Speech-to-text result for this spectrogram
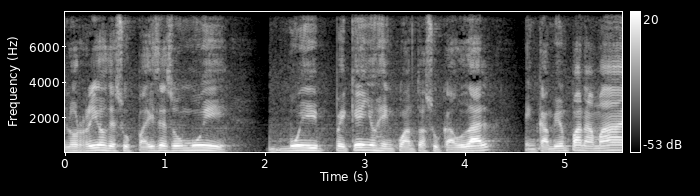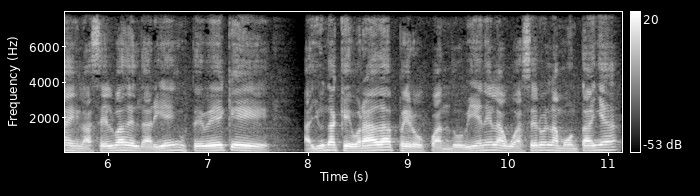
los ríos de sus países son muy, muy pequeños en cuanto a su caudal. En cambio, en Panamá, en las selvas del Darién, usted ve que hay una quebrada, pero cuando viene el aguacero en la montaña,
